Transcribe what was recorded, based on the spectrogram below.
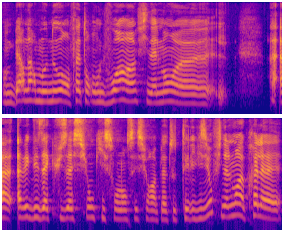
Bernard Monod, en fait, on le voit hein, finalement avec des accusations qui sont lancées sur un plateau de télévision, finalement, après,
